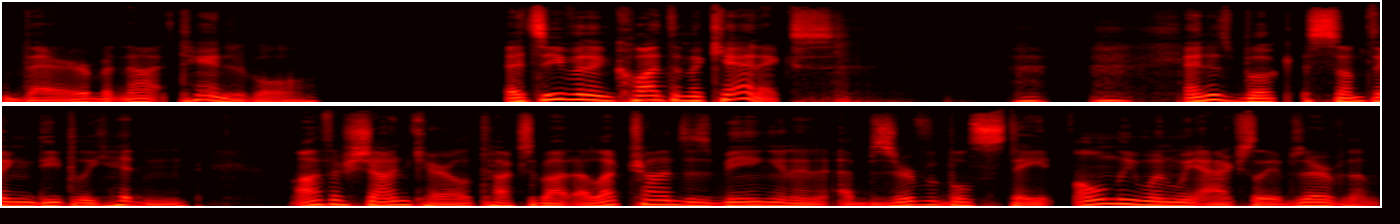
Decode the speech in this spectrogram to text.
there, but not tangible. It's even in quantum mechanics. in his book, Something Deeply Hidden, Author Sean Carroll talks about electrons as being in an observable state only when we actually observe them.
